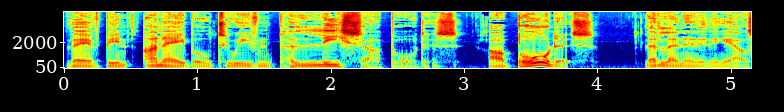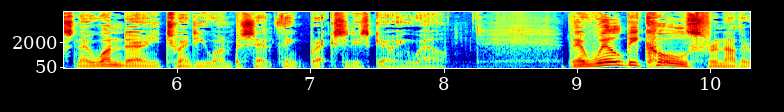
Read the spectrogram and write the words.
they have been unable to even police our borders. Our borders, let alone anything else. No wonder only 21% think Brexit is going well. There will be calls for another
